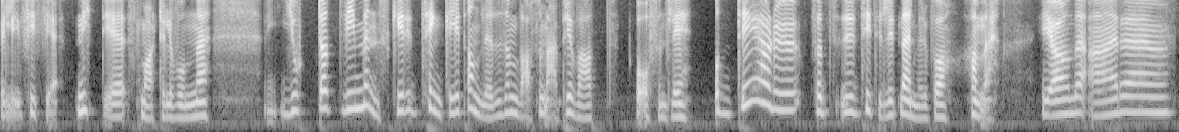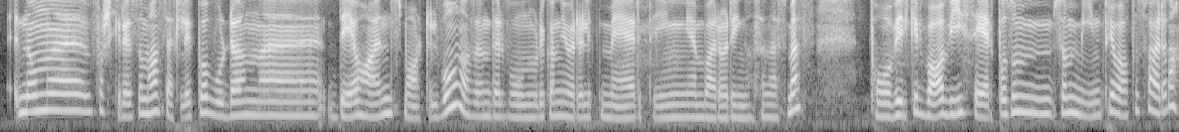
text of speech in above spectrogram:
veldig fiffige, nyttige smarttelefonene gjort at vi mennesker tenker litt annerledes om hva som er privat og offentlig. Og det har du fått tittet litt nærmere på, Hanne. Ja, det er eh, noen eh, forskere som har sett litt på hvordan eh, det å ha en smarttelefon, altså en telefon hvor du kan gjøre litt mer ting enn bare å ringe og sende SMS, påvirker hva vi ser på som, som min private sfære. Da.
